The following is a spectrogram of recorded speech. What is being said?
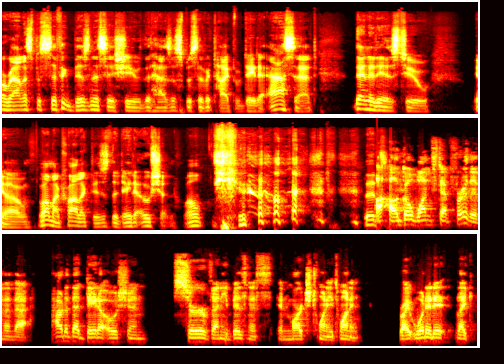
around a specific business issue that has a specific type of data asset than it is to, you know, well, my product is the data ocean. Well, you know, I'll go one step further than that. How did that data ocean serve any business in March 2020? Right? What did it like?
